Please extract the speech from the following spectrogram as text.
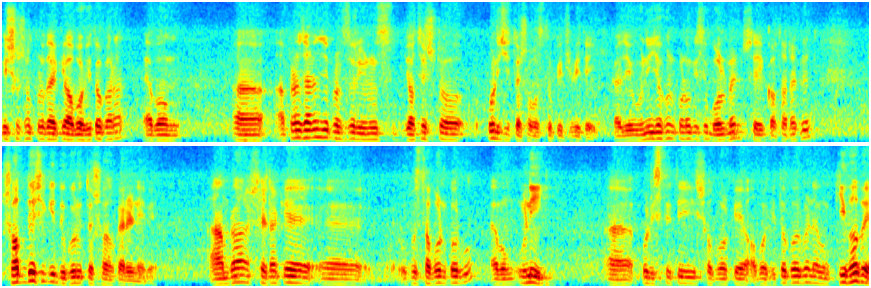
বিশ্ব সম্প্রদায়কে অবহিত করা এবং আপনারা জানেন যে প্রফেসর ইউনুস যথেষ্ট পরিচিত সমস্ত পৃথিবীতেই। কাজে উনি যখন কোনো কিছু বলবেন, সেই কথাটাকে সব দেশে কিন্তু গুরুত্ব সহকারে নেবে। আমরা সেটাকে উপস্থাপন করব এবং উনি পরিস্থিতি সম্পর্কে অবহিত করবেন এবং কীভাবে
